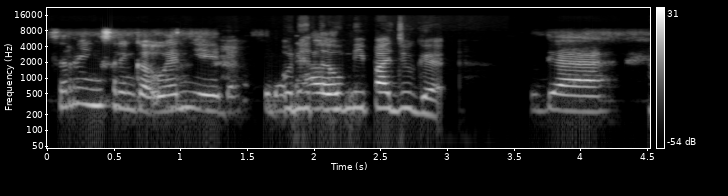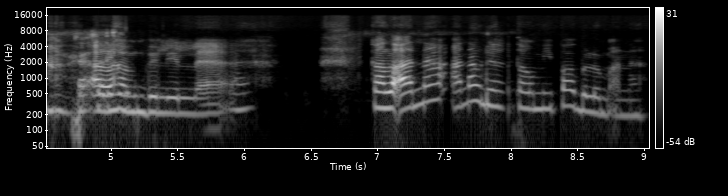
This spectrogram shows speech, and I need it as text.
Sering, sering ke UNY. Udah, udah, udah tahu. MIPA juga? Udah. Alhamdulillah. Kalau Ana, Ana udah tahu MIPA belum, Ana?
